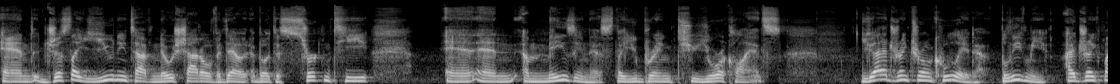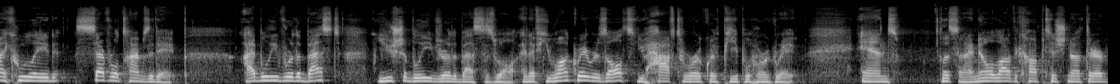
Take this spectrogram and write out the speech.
And just like you need to have no shadow of a doubt about the certainty and, and amazingness that you bring to your clients, you got to drink your own Kool Aid. Believe me, I drink my Kool Aid several times a day. I believe we're the best. You should believe you're the best as well. And if you want great results, you have to work with people who are great. And listen, I know a lot of the competition out there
